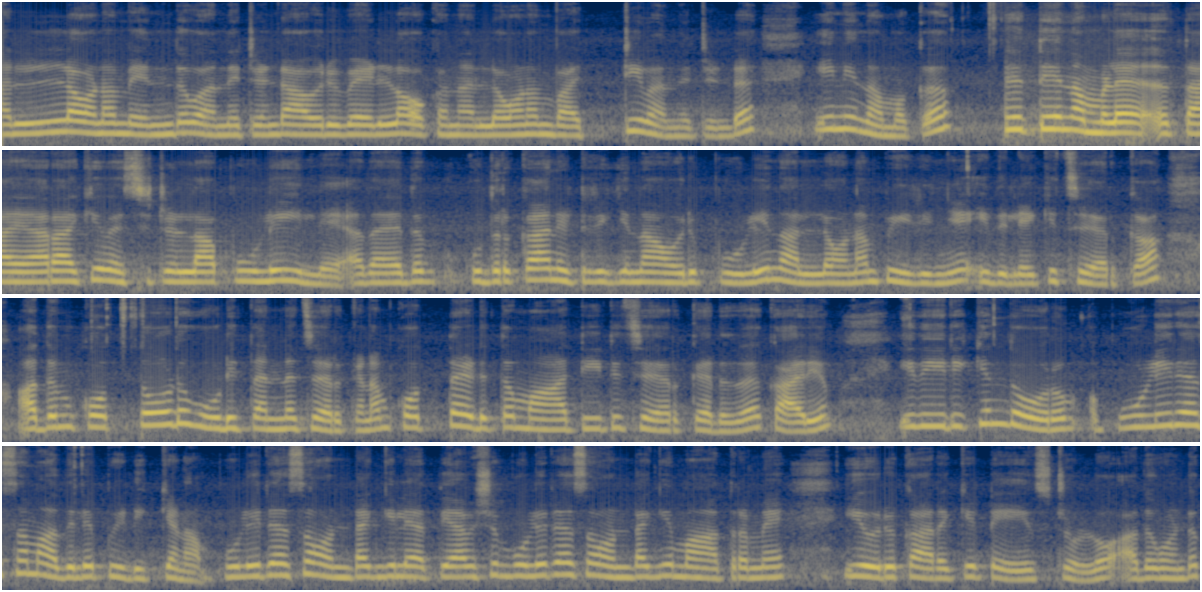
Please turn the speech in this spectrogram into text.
നല്ലോണം വെന്ത് വന്നിട്ടുണ്ട്. ആ ഒരു വെള്ളമൊക്കെ നല്ലോണം വറ്റി വന്നിട്ടുണ്ട്. ഇനി നമുക്ക് നേരത്തെ നമ്മൾ തയ്യാറാക്കി വെച്ചിട്ടുള്ള പുളിയില്ലേ അതായത് കുതിർക്കാനിട്ടിരിക്കുന്ന ആ ഒരു പുളി നല്ലോണം പിഴിഞ്ഞ് ഇതിലേക്ക് ചേർക്കുക. അതും കൊത്തോടുകൂടി തന്നെ ചേർക്കണം. കൊത്തെടുത്ത് മാറ്റിയിട്ട് ചേർക്കരുത്. കാര്യം ഇത് ഇരിക്കും തോറും പുളിരസം അതിൽ പിടിക്കണം. പുളിരസം ഉണ്ടെങ്കിൽ അത്യാവശ്യം പുളിരസം ഉണ്ടെങ്കിൽ മാത്രമേ ഈ ഒരു കറിക്ക് ടേസ്റ്റ് ഉള്ളൂ. അതുകൊണ്ട്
